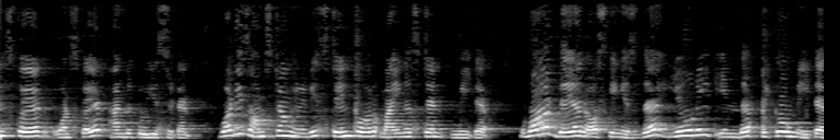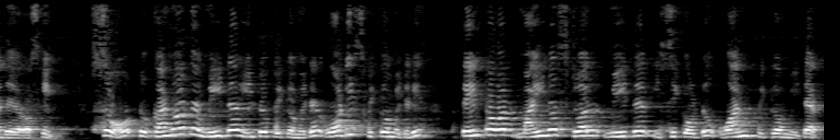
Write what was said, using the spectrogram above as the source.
n squared 1 square and the 2 is written. What is angstrom unit? Is 10 power minus 10 meter what they are asking is the unit in the picometer they are asking so to convert the meter into picometer what is picometer is 10 power minus 12 meter is equal to 1 picometer.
